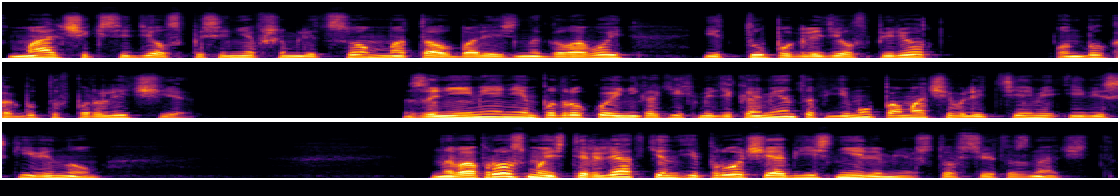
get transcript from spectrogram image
Мальчик сидел с посиневшим лицом, мотал болезненно головой и тупо глядел вперед. Он был как будто в параличе. За неимением под рукой никаких медикаментов ему помачивали теме и виски вином. На вопрос мой Стерляткин и прочие объяснили мне, что все это значит.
